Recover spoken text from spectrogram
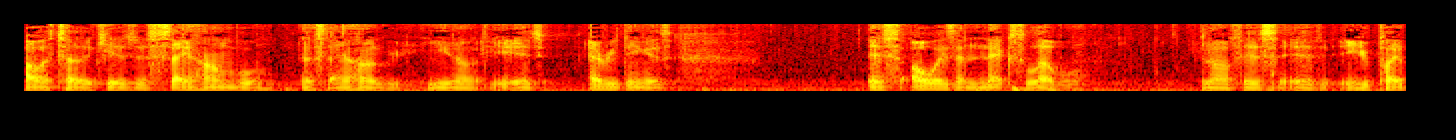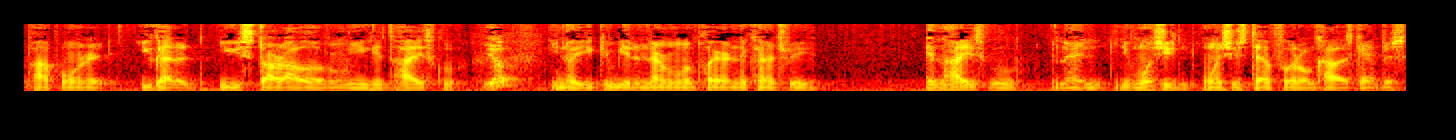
always tell the kids just stay humble and stay hungry. You know, it's everything is it's always a next level. You know, if it's if you play Pop Warner, you gotta you start all over when you get to high school. Yep. You know, you can be the number one player in the country in high school, and then once you once you step foot on college campus,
